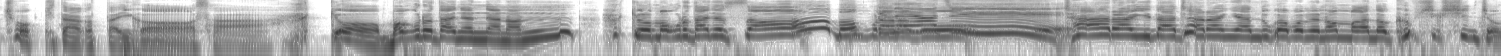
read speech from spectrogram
좋기다 하겠다 이거사. 학교 먹으러 다녔냐 넌? 학교 먹으러 다녔어? 어, 먹긴. 해야지. 자랑이다 자랑이야 누가 보면 엄마가 너 급식 신청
